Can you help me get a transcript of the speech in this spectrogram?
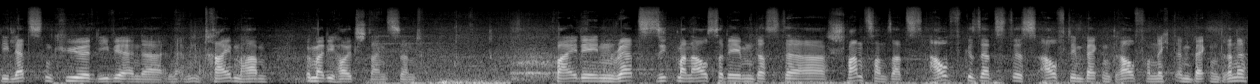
die letzten Kühe, die wir in der, in im Treiben haben, immer die Holsteins sind? Bei den Reds sieht man außerdem, dass der Schwanzansatz aufgesetzt ist auf dem Becken drauf und nicht im Becken drinne.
